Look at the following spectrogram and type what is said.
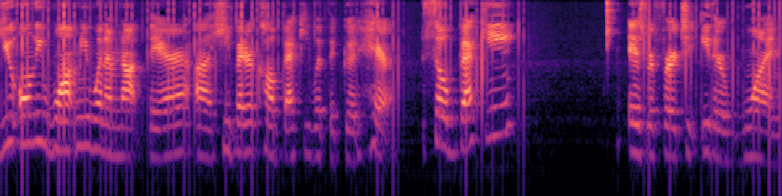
you only want me when i'm not there uh, he better call becky with the good hair so becky is referred to either one.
